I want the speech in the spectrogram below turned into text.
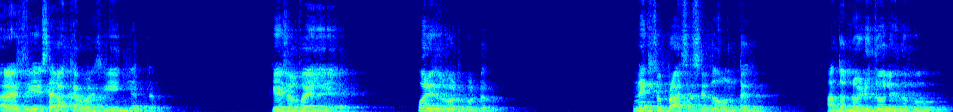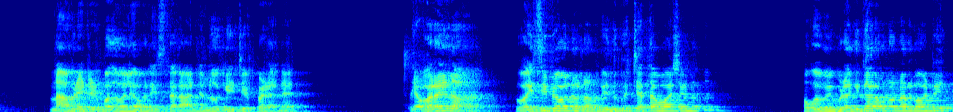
అరెస్ట్ చేశారు అక్కడ మనిషి ఏం చేస్తారు? కేసులు ఫైల్ అయ్యాయి. పోలీసులు పట్టుకుంటారు. నెక్స్ట్ ప్రాసెస్ ఏదో ఉంటుంది. అంత నోటితోలు ఎందుకు? నామినేటెడ్ పదవులు ఎవరు ఇస్తారా అంటే లోకేష్ చెప్పాడనే. ఎవరైనా వైసీపీ వాళ్ళు ఉన్నారు. ఎందుకు చెత్త భాష ఎందుకు? ఒక ఇప్పుడు అధికారంలో ఉన్నారు కాబట్టి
